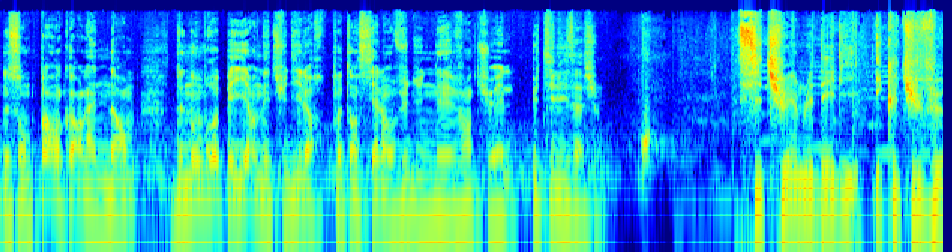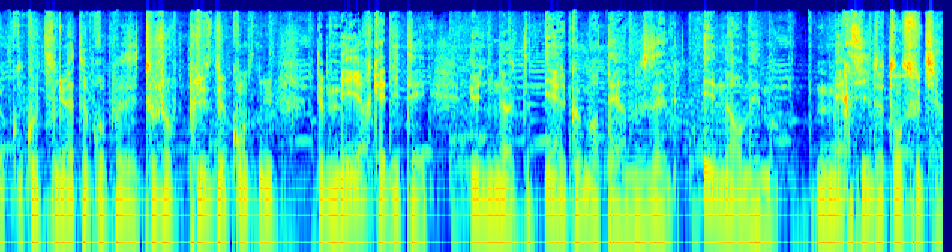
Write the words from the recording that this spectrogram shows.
ne sont pas encore la norme, de nombreux pays en étudient leur potentiel en vue d'une éventuelle utilisation. Si tu aimes le daily et que tu veux qu'on continue à te proposer toujours plus de contenu de meilleure qualité, une note et un commentaire nous aident énormément. Merci de ton soutien.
